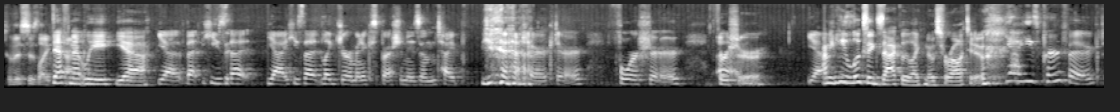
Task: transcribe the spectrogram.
So this is like definitely. Yeah. Yeah, that he's that yeah, he's that like German expressionism type Yeah. character. for sure. for Um, sure. Yeah. I mean, he looks exactly like Nosferatu. Yeah, he's perfect.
